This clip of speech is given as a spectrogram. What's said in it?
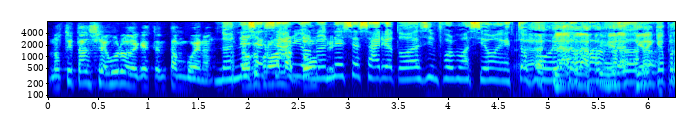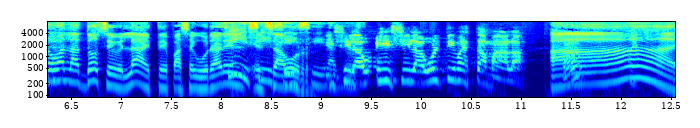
no estoy tan seguro de que estén tan buenas. No es Tengo que probar las necesario, no es 12. necesario toda esa información en estos La- momentos. la- para mira, nosotros. tienen que probar las 12, ¿verdad? Este, para asegurar el, Sí, el sí, sí, sabor. sí, Y las si, dos. la, y si la última está mala. Ah,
